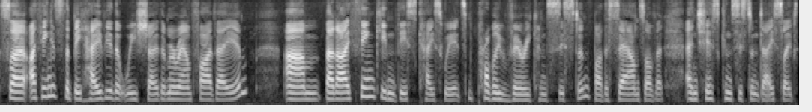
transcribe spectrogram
So I think it's the behaviour that we show them around 5 a.m. Um, but I think in this case where it's probably very consistent by the sounds of it, and she has consistent day sleeps,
